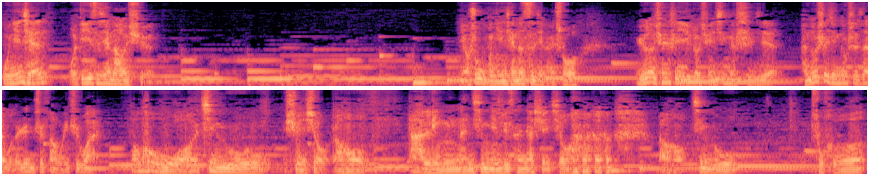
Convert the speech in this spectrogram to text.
五年前，我第一次见到了雪。你要说五年前的自己来说，娱乐圈是一个全新的世界，很多事情都是在我的认知范围之外，包括我进入选秀，然后大龄男青年去参加选秀，然后进入组合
